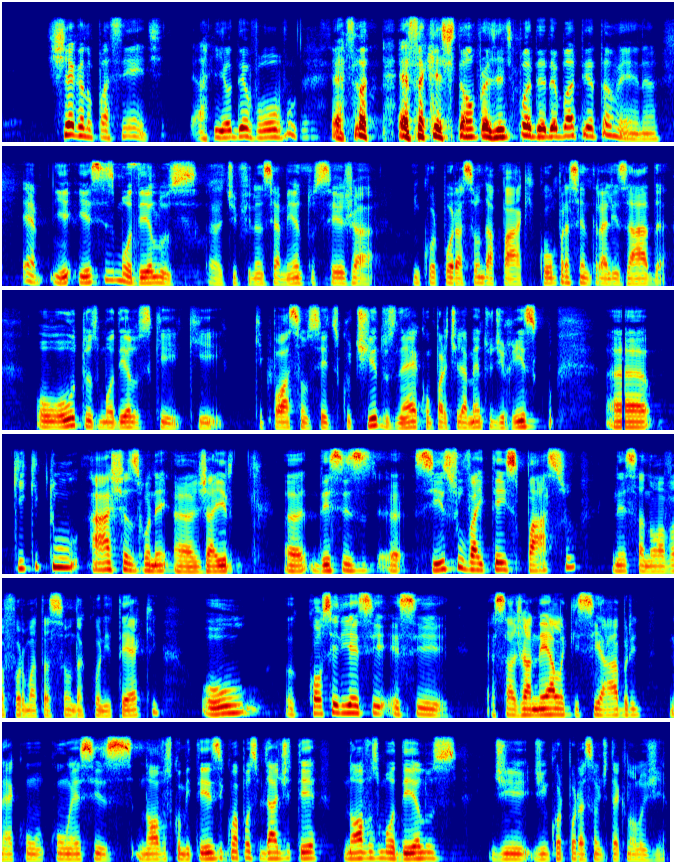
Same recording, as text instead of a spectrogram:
chega no paciente. Aí eu devolvo essa, essa questão para a gente poder debater também. Né? É, e, esses modelos uh, de financiamento, seja incorporação da PAC, compra centralizada ou outros modelos que, que, que possam ser discutidos, né, compartilhamento de risco, o uh, que, que tu achas, Rone, uh, Jair, uh, desses, se isso vai ter espaço nessa nova formatação da Conitec, ou uh, qual seria esse, esse, essa janela que se abre né, com, com esses novos comitês e com a possibilidade de ter novos modelos de, de incorporação de tecnologia?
